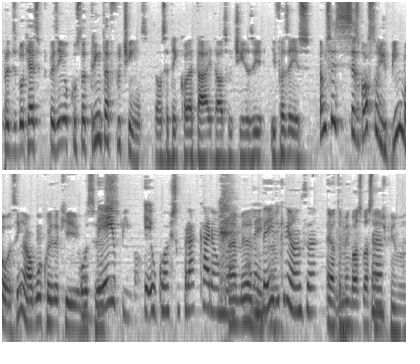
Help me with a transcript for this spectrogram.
pra desbloquear esse flipperzinho custa 30 frutinhas. Então você tem que coletar e tal as frutinhas e, e fazer isso. Eu não sei se vocês gostam de pinball, assim, alguma coisa que vocês... Odeio pinball. Eu gosto pra caramba. É mesmo? Desde criança. É, eu também gosto bastante de pinball.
